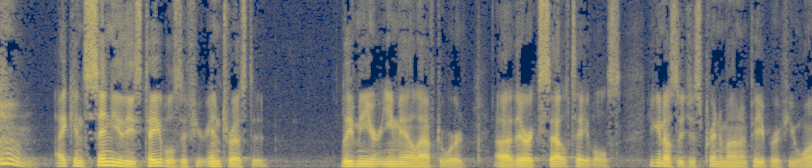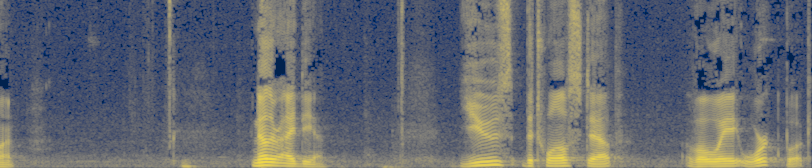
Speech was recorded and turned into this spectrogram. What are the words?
it. I can send you these tables if you're interested. Leave me your email afterward. Uh, they're Excel tables. You can also just print them out on paper if you want. Another idea use the 12 step of OA workbook.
